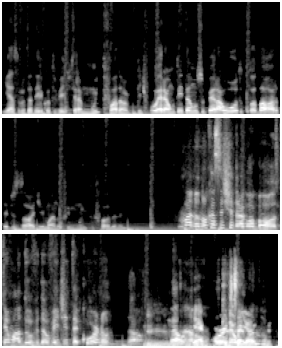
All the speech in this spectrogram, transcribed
E as lutas dele contra o Vegeta era muito foda, mano. Porque, tipo, era um tentando superar o outro toda hora do episódio. E, mano, foi muito foda, velho. Mano, eu nunca assisti Dragon Ball, eu tenho uma dúvida. O Vegeta é corno? Não. Hum, Não, quem é corno que é o Yantia. não.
